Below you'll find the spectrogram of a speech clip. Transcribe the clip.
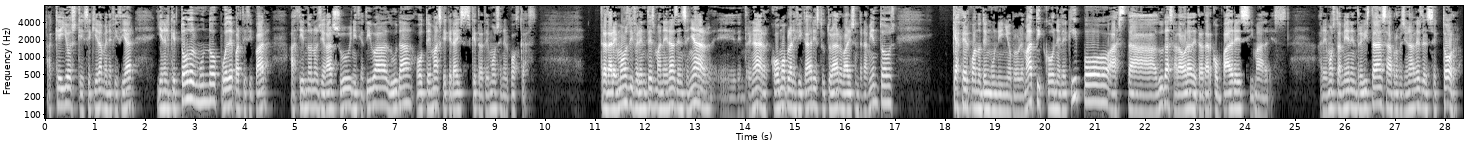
aquellos que se quieran beneficiar y en el que todo el mundo puede participar haciéndonos llegar su iniciativa, duda o temas que queráis que tratemos en el podcast. Trataremos diferentes maneras de enseñar, eh, de entrenar, cómo planificar y estructurar varios entrenamientos, qué hacer cuando tengo un niño problemático en el equipo, hasta dudas a la hora de tratar con padres y madres. Haremos también entrevistas a profesionales del sector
